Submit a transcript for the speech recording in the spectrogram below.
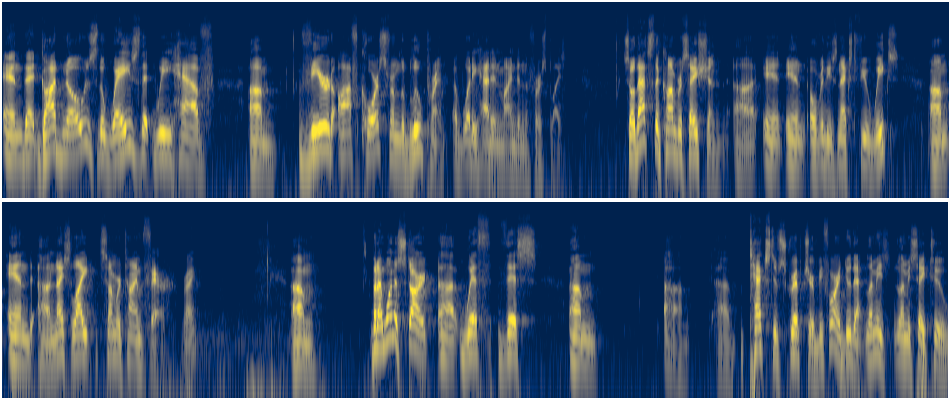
and that God knows the ways that we have um, veered off course from the blueprint of what He had in mind in the first place. So that's the conversation uh, in, in, over these next few weeks. Um, and a nice light summertime fare, right? Um, but I want to start uh, with this um, uh, uh, text of Scripture. Before I do that, let me, let me say, too,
